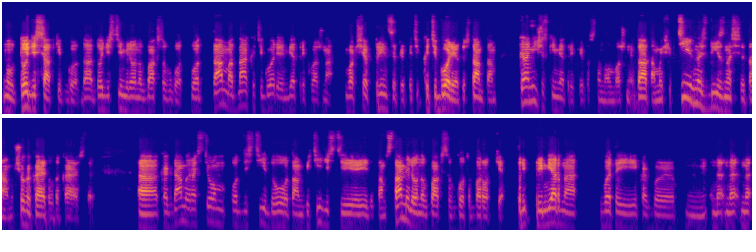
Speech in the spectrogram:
ну, до десятки в год, да, до 10 миллионов баксов в год. Вот там одна категория метрик важна. Вообще, в принципе, категория, то есть там, там экономические метрики в основном важны, да, там эффективность в бизнесе, там еще какая-то вот такая история. А, когда мы растем от 10 до там, 50 или там, 100 миллионов баксов в год оборотки, при, примерно в этой как бы на, на, на,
